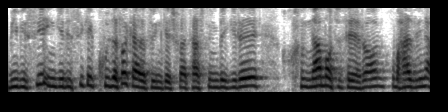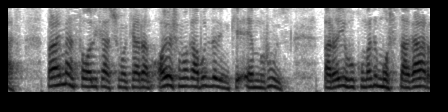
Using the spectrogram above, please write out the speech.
بی بی سی انگلیسی که کودتا کرده تو این کشور تصمیم بگیره نه ما تو تهران خب هزینه است. برای من سوالی که از شما کردم آیا شما قبول دارین که امروز برای حکومت مستقر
